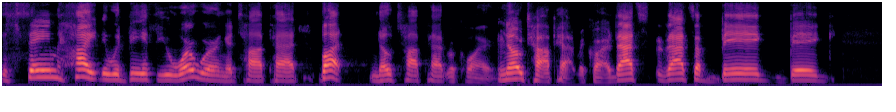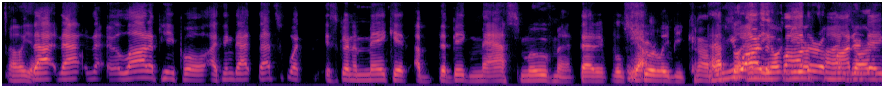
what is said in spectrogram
the same height it would be if you were wearing a top hat, but no top hat required. no top hat required. That's that's a big big Oh yeah. that, that that a lot of people. I think that that's what is going to make it a, the big mass movement that it will Yeah. surely become. And Absolutely. you are And the, New father of Times modern day.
